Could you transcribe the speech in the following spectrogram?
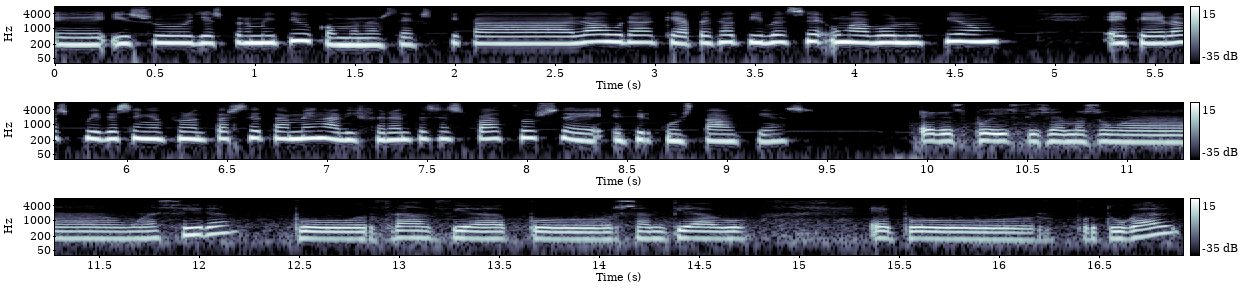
e iso lles permitiu, como nos explica Laura, que a peza tivese unha evolución e que elas puidesen enfrontarse tamén a diferentes espazos e, e circunstancias. E despois fixemos unha, unha xira por Francia, por Santiago e por Portugal,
